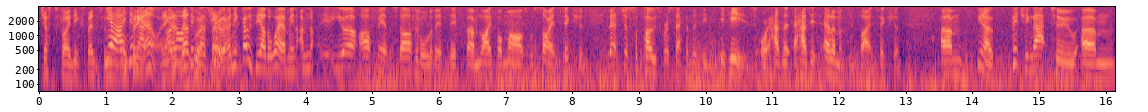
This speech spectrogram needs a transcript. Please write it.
justify the expense of yeah, I and putting it out. I think oh, that- no, I that's think that's true, and it goes the other way. I mean, I'm not. You asked me at the start of all of this if um, life on Mars was science fiction. Let's just suppose for a second that it, it is, or it has a, it has its elements in science fiction. Um, you know, pitching that to um,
